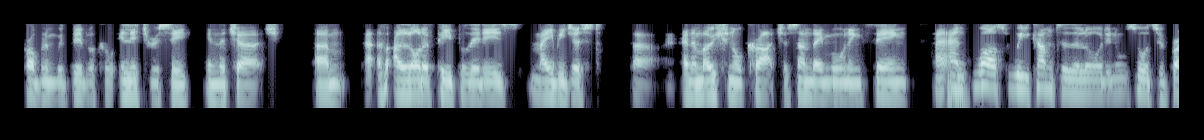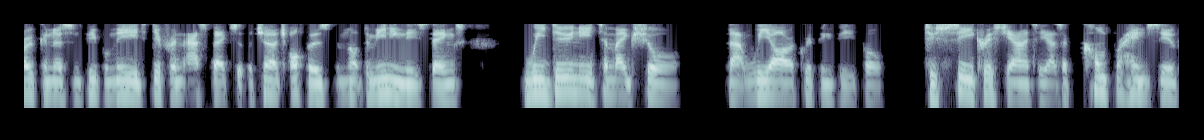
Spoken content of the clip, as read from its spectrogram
problem with biblical illiteracy in the church. Um, a, a, lot of people, it is maybe just uh, an emotional crutch, a Sunday morning thing. And, and whilst we come to the Lord in all sorts of brokenness and people need different aspects that the church offers, I'm not demeaning these things, we do need to make sure that we are equipping people to see Christianity as a comprehensive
